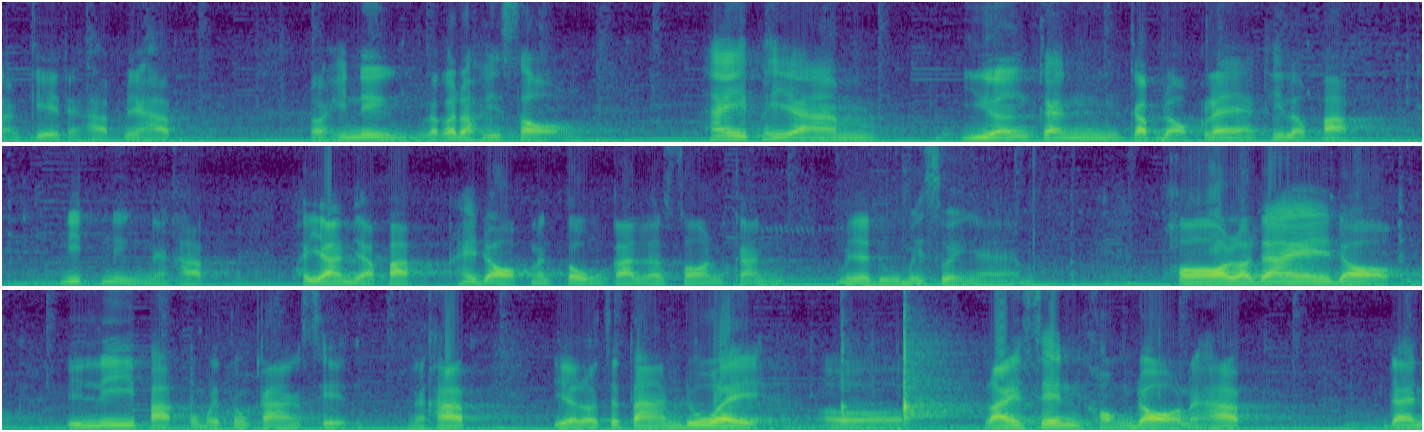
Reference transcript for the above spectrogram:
สังเกตนะครับเนี่ยครับดอกที่ 1 แล้วก็ดอกที่ 2 ให้พยายามเยื้องกันกับดอกแรกที่เราปักนิดนึงนะครับ พยายามอย่าปักให้ดอกมันตรงกันแล้วซ้อนกัน มันจะดูไม่สวยงาม พอเราได้ดอกลิลลี่ปักลงไปตรงกลางเสร็จนะครับ เดี๋ยวเราจะตามด้วยออลายเส้นของดอกนะครับ ด้าน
